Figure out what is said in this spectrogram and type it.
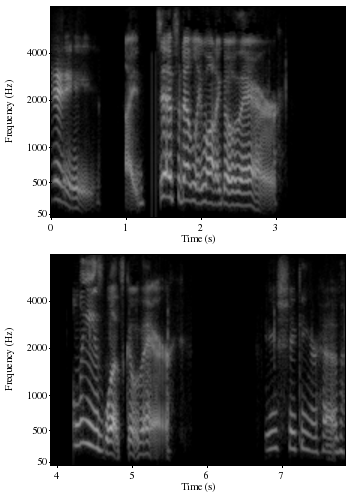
Yay. I definitely want to go there. Please let's go there. Are you shaking your head?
